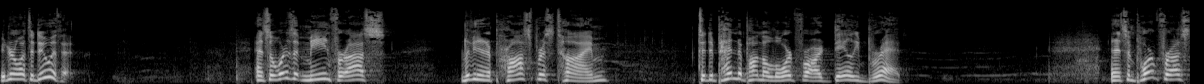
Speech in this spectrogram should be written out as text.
We don't know what to do with it. And so what does it mean for us living in a prosperous time to depend upon the Lord for our daily bread? And it's important for us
